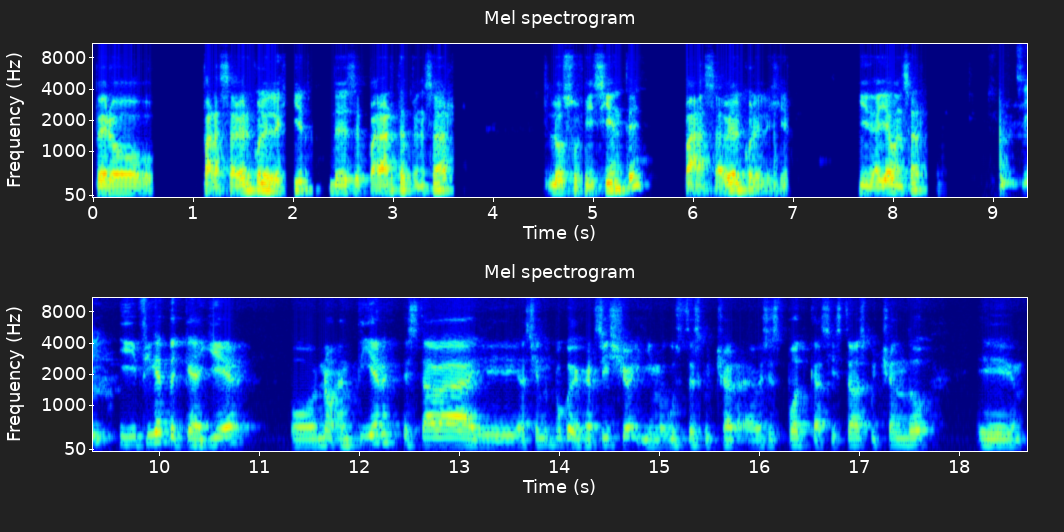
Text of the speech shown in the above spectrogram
pero para saber cuál elegir, debes de pararte a pensar lo suficiente para saber cuál elegir y de ahí avanzar. Sí, y fíjate que ayer o no, antier estaba eh, haciendo un poco de ejercicio y me gusta escuchar a veces podcast y estaba escuchando eh,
